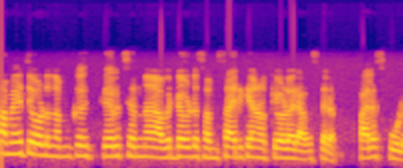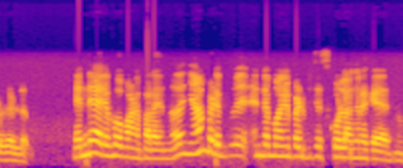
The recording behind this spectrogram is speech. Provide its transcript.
സമയത്തേ ഉള്ളൂ നമുക്ക് കയറി ചെന്ന് അവരോട് സംസാരിക്കാനൊക്കെയുള്ള ഒരു അവസരം പല സ്കൂളുകളിലും. എന്റെ അനുഭവമാണ് പറയുന്നത്. ഞാൻ പഠിപ്പി എന്റെ മോനെ പഠിപ്പിച്ച സ്കൂളിൽ അങ്ങനെയൊക്കെ ആയിരുന്നു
